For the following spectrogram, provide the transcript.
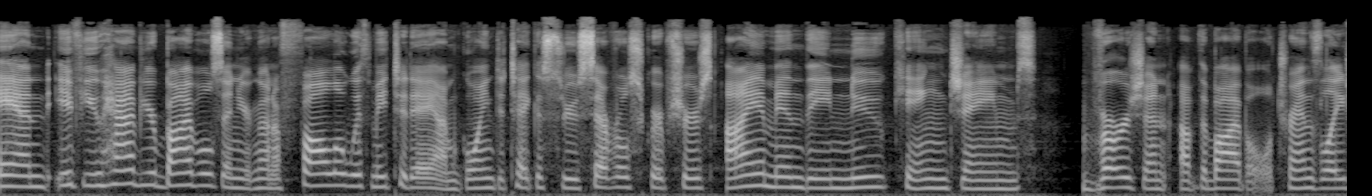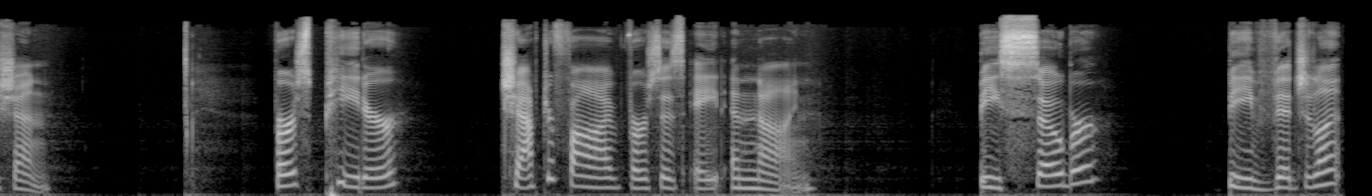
And if you have your Bibles and you're going to follow with me today, I'm going to take us through several scriptures. I am in the New King James version of the Bible translation. 1 Peter chapter 5 verses 8 and 9. Be sober, be vigilant,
